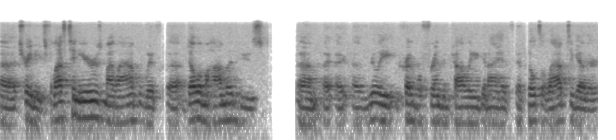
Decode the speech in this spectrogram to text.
uh, trainees. For the last 10 years, my lab with uh, Abdallah Mohamed, who's um, a, a, really incredible friend and colleague, and I have, have, built a lab together.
